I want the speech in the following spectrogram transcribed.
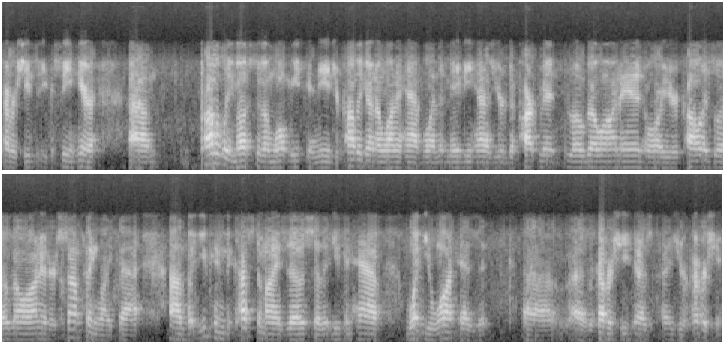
cover sheets that you can see in here. Um, probably most of them won't meet your needs. You're probably going to want to have one that maybe has your department logo on it or your college logo on it or something like that. Uh, but you can customize those so that you can have what you want as it uh, as a cover sheet as, as your cover sheet.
